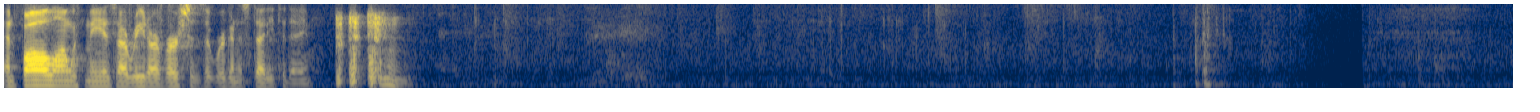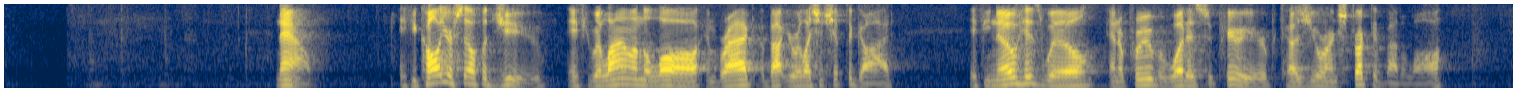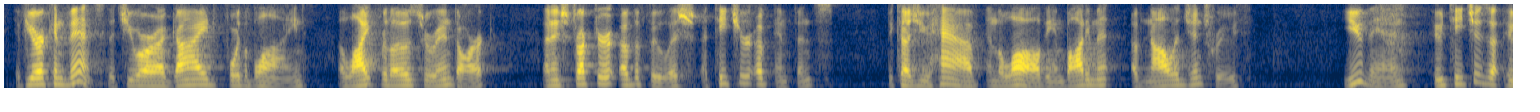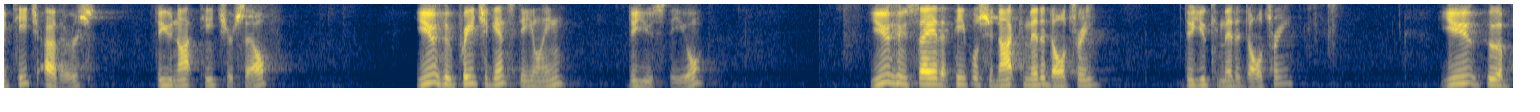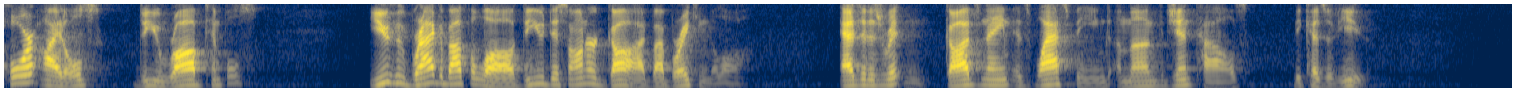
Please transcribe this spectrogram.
And follow along with me as I read our verses that we're going to study today. Now, if you call yourself a Jew, if you rely on the law and brag about your relationship to God, if you know His will and approve of what is superior because you are instructed by the law, if you are convinced that you are a guide for the blind, a light for those who are in dark, an instructor of the foolish, a teacher of infants, because you have in the law the embodiment of knowledge and truth, you then, who, teaches, who teach others, do you not teach yourself? You who preach against stealing, do you steal? You who say that people should not commit adultery, do you commit adultery? You who abhor idols, do you rob temples? You who brag about the law, do you dishonor God by breaking the law? As it is written, God's name is blasphemed among the Gentiles because of you.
